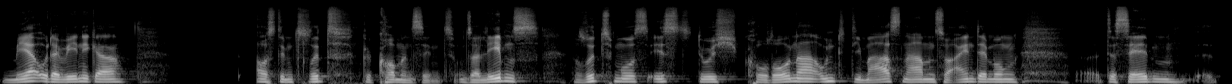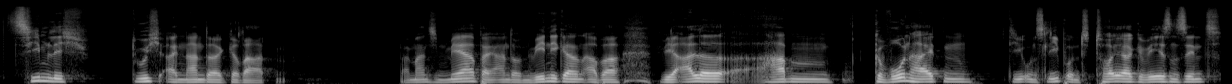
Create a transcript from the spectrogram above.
mehr oder weniger aus dem Tritt gekommen sind. Unser Lebensrhythmus ist durch Corona und die Maßnahmen zur Eindämmung äh, desselben äh, ziemlich durcheinander geraten. Bei manchen mehr, bei anderen weniger, aber wir alle haben Gewohnheiten, die uns lieb und teuer gewesen sind,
